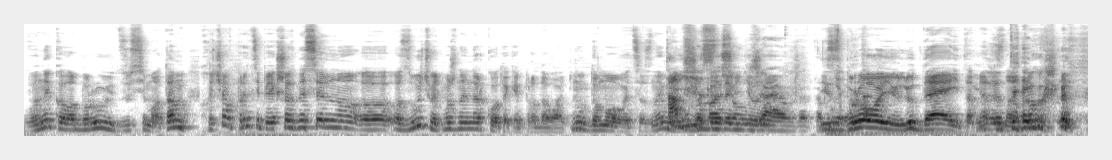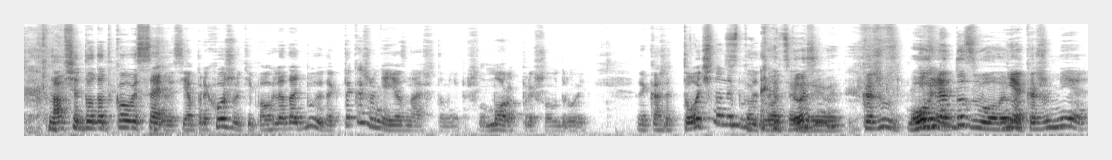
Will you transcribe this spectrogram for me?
Вони колаборують з усіма. Там, хоча, в принципі, якщо не сильно е, озвучувати, можна і наркотики продавати. Ну, домовитися з ними. Там і ще вже, вже там. І зброю, людей, там, я не знаю, Людей. кого що. Там ще додатковий сервіс. Я приходжу, типу, оглядати буду. Так, та кажу, ні, я знаю, що там мені прийшло. Морок прийшов другий. Він каже, точно не буде? Точно? Кажу. Огляд дозволено. Ні, кажу, ні.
